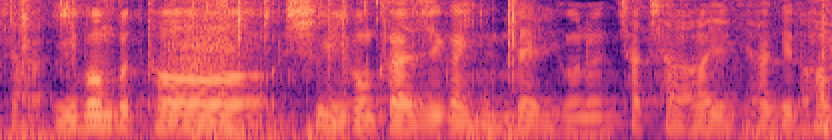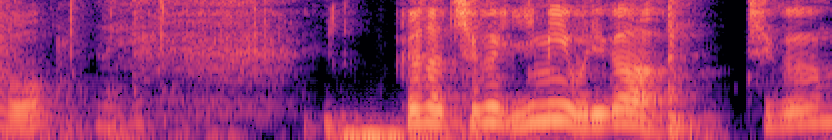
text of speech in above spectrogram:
자, 2번부터 12번까지가 있는데 이거는 차차 얘기하기로 하고 네. 그래서 지금 이미 우리가 지금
